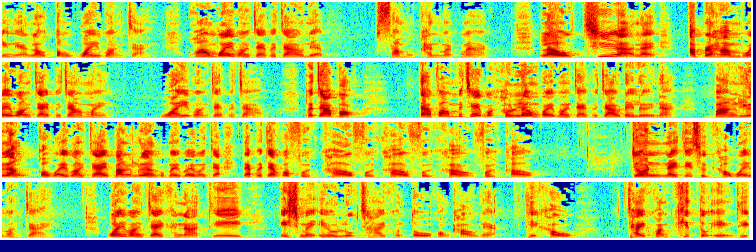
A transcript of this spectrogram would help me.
งเนี่ยเราต้องไว้วางใจ ความไว้วางใจพระเจ้าเนี่ยสำคัญมากๆ เราเชื่ออะไรอับราฮัมไว้วางใจพระเจ้าไหมไว้วางใจพระเจ้า พระเจ้าบอก แต่ว่าไม่ใช่ว่าเขาเริ่มไว้วางใจพระเจ้าได้เลยนะ บางเรื่องก็ไว้วางใจ บางเรื่องก็ไม่ไว้วางใจ แต่พระเจ้าก็ฝึกเขาฝึกเขาฝึกเขาฝึกเขา จนในที่สุดเขาไว้วางใจ ไว้วางใจขนาดที่อิชมาเอลลูกชายคนโตของเขาเนี่ยที่เขาใช้ความคิดตัวเองที่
